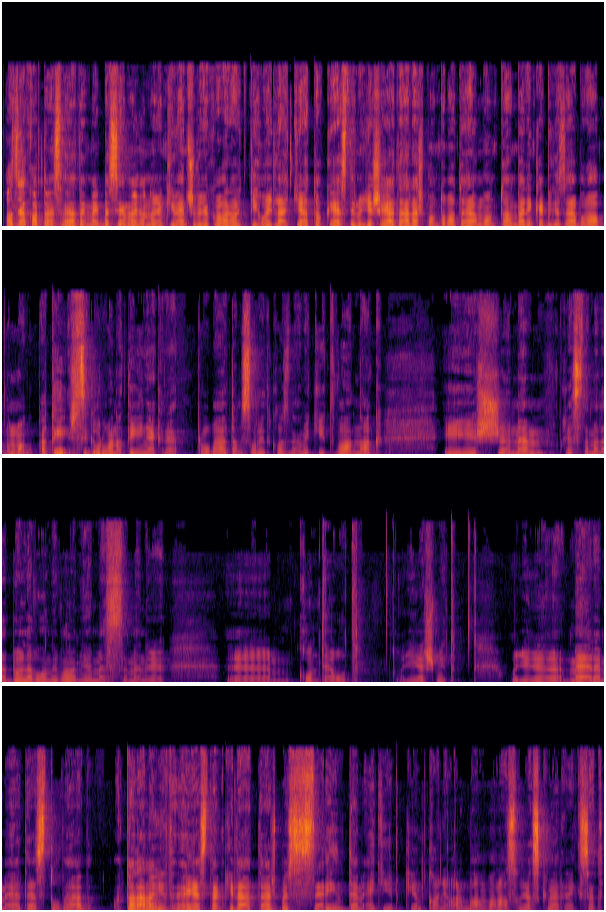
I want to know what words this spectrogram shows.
Azért akartam ezt veletek megbeszélni, nagyon-nagyon kíváncsi vagyok arra, hogy ti hogy látjátok ezt. Én ugye saját álláspontomat elmondtam, bár inkább igazából a, a, a té- szigorúan a tényekre próbáltam szorítkozni, amik itt vannak, és nem kezdtem el ebből levonni valamilyen messze menő konteót, vagy ilyesmit, hogy merre mehet ez tovább. Talán annyit helyeztem kilátásba, hogy szerintem egyébként kanyarban van az, hogy a Square Enix-et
